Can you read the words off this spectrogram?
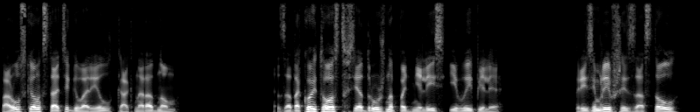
По-русски он, кстати, говорил как на родном. За такой тост все дружно поднялись и выпили. Приземлившись за стол,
